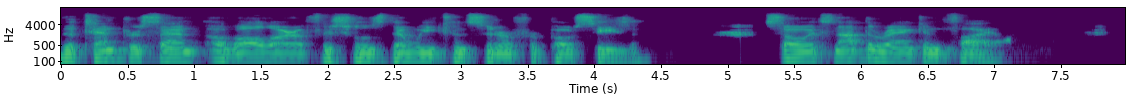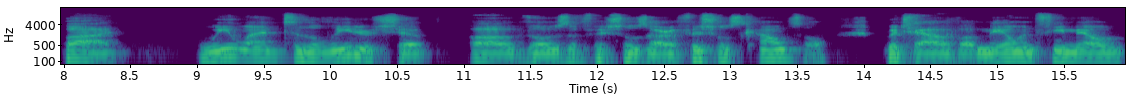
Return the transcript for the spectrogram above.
the 10% of all our officials that we consider for postseason. So it's not the rank and file. But we went to the leadership of those officials, our officials council, which have a male and female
